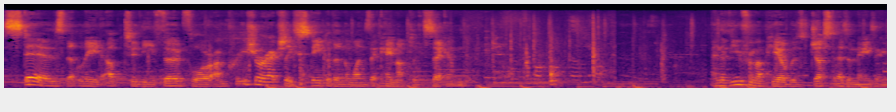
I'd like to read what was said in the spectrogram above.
Stairs that lead up to the third floor, I'm pretty sure are actually steeper than the ones that came up to the second. And the view from up here was just as amazing.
